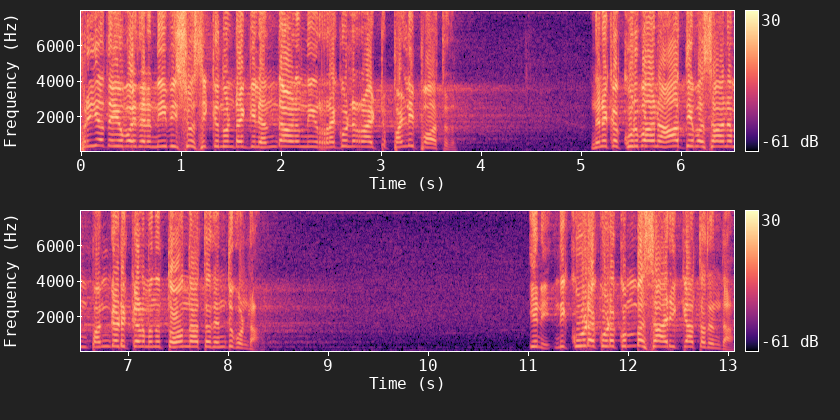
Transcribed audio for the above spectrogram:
പ്രിയ ദൈവവേദന നീ വിശ്വസിക്കുന്നുണ്ടെങ്കിൽ എന്താണ് നീ റെഗുലറായിട്ട് പള്ളി പോകാത്തത് നിനക്ക് കുർബാന ആദ്യവസാനം പങ്കെടുക്കണമെന്ന് തോന്നാത്തത് എന്തുകൊണ്ടാണ് ഇനി നീ കൂടെ കൂടെ കുമ്പസാരിക്കാത്തത് എന്താ?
